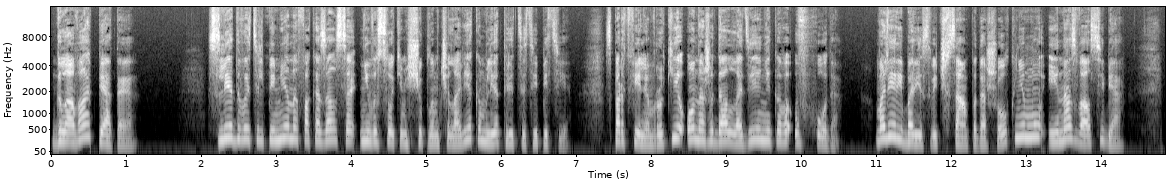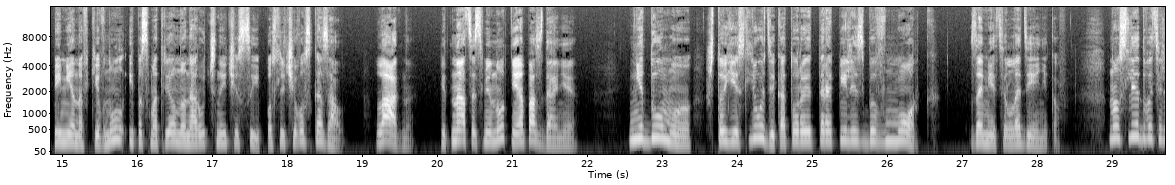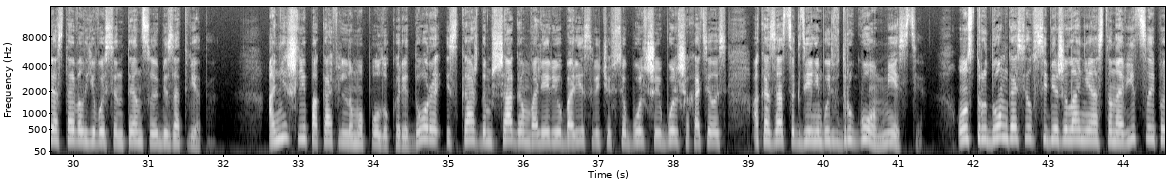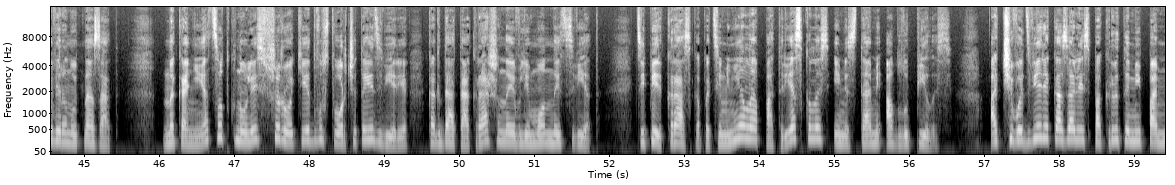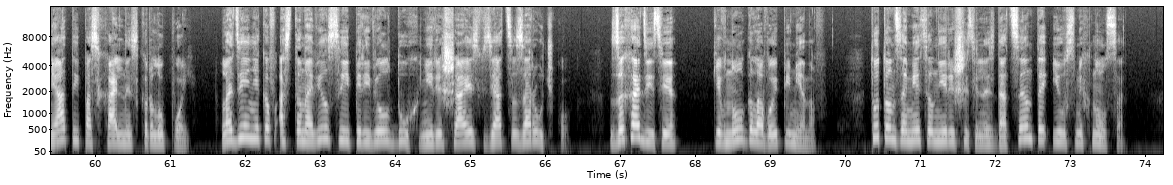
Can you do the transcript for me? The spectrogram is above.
Глава пятая. Следователь Пименов оказался невысоким щуплым человеком лет 35. С портфелем в руке он ожидал Ладейникова у входа. Валерий Борисович сам подошел к нему и назвал себя. Пименов кивнул и посмотрел на наручные часы, после чего сказал. «Ладно, 15 минут не опоздание». «Не думаю, что есть люди, которые торопились бы в морг», — заметил Ладейников но следователь оставил его сентенцию без ответа. Они шли по кафельному полу коридора, и с каждым шагом Валерию Борисовичу все больше и больше хотелось оказаться где-нибудь в другом месте. Он с трудом гасил в себе желание остановиться и повернуть назад. Наконец уткнулись в широкие двустворчатые двери, когда-то окрашенные в лимонный цвет. Теперь краска потемнела, потрескалась и местами облупилась отчего двери казались покрытыми помятой пасхальной скорлупой. Ладейников остановился и перевел дух, не решаясь взяться за ручку. «Заходите!» — кивнул головой Пименов. Тут он заметил нерешительность доцента и усмехнулся.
